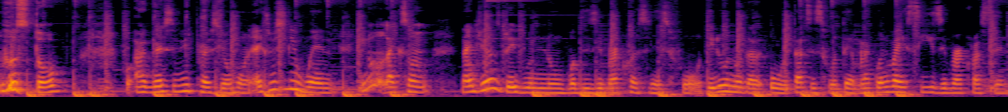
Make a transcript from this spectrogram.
will stop or aggressively press your horn, especially when you know, like some Nigerians don't even know what the zebra crossing is for. They don't know that oh that is for them. Like whenever I see zebra crossing,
